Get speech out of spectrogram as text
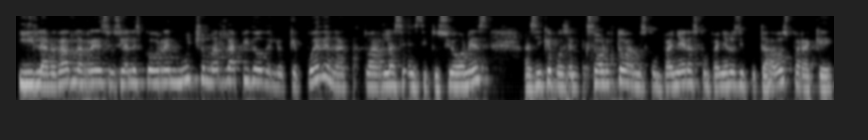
Y la verdad, las redes sociales corren mucho más rápido de lo que pueden actuar las instituciones. Así que pues exhorto a mis compañeras, compañeros diputados para que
